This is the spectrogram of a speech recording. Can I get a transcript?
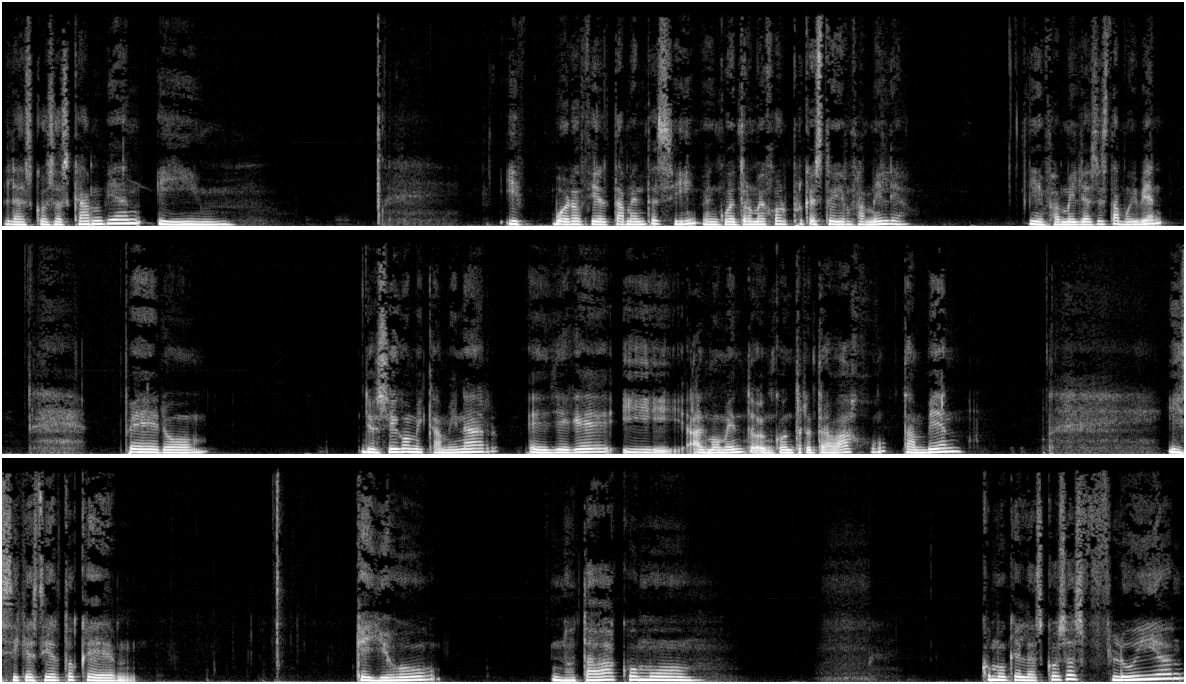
las cosas cambian y y bueno, ciertamente sí, me encuentro mejor porque estoy en familia. Y en familia se está muy bien. Pero yo sigo mi caminar, eh, llegué y al momento encontré trabajo también. Y sí que es cierto que, que yo notaba como, como que las cosas fluían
